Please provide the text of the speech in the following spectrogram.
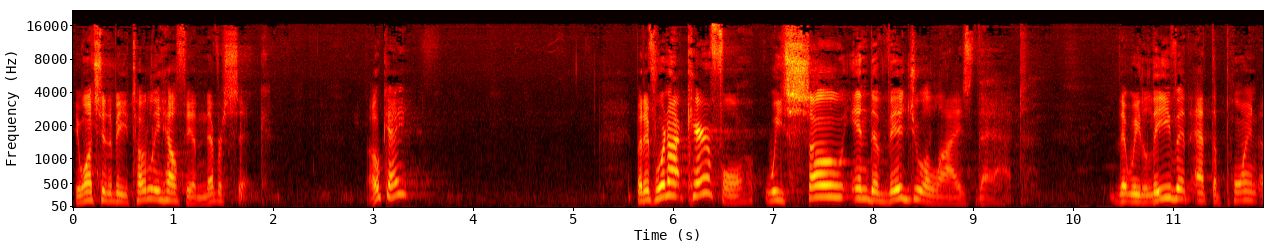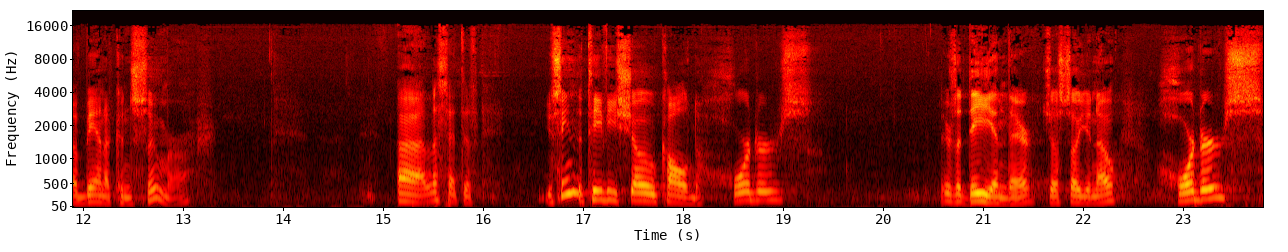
He wants you to be totally healthy and never sick. Okay. But if we're not careful, we so individualize that that we leave it at the point of being a consumer uh, let's set this. You seen the TV show called Hoarders? There's a D in there, just so you know. Hoarders.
